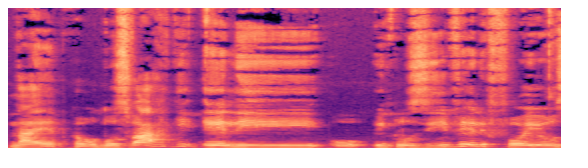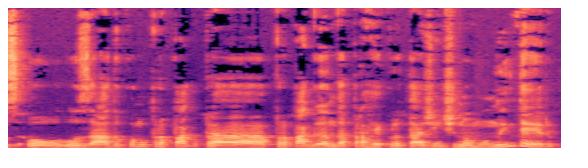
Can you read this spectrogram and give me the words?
Na época, o Luz Varg, ele, o, inclusive, ele foi us, o, usado como propag pra, propaganda para recrutar gente no mundo inteiro.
